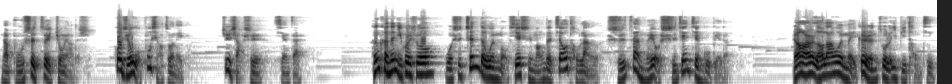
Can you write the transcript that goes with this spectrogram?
那不是最重要的事，或者我不想做那个，至少是现在。很可能你会说：“我是真的为某些事忙得焦头烂额，实在没有时间兼顾别的。”然而，劳拉为每个人做了一笔统计。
